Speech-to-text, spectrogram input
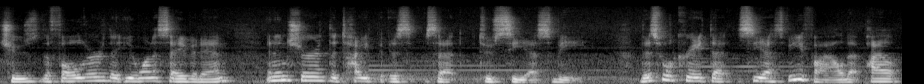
choose the folder that you want to save it in, and ensure the type is set to CSV. This will create that CSV file that Pilot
